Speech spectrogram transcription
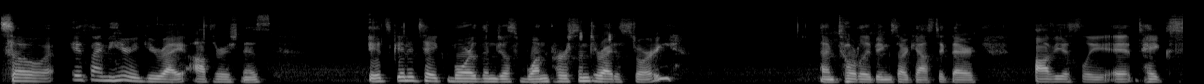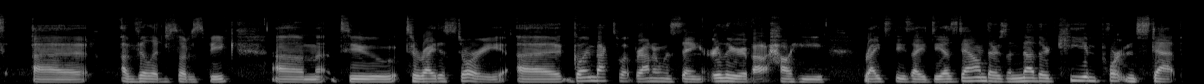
So, if I'm hearing you right, authorishness, it's going to take more than just one person to write a story. I'm totally being sarcastic there. Obviously, it takes uh, a village, so to speak, um, to to write a story. Uh, going back to what Brandon was saying earlier about how he writes these ideas down, there's another key important step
